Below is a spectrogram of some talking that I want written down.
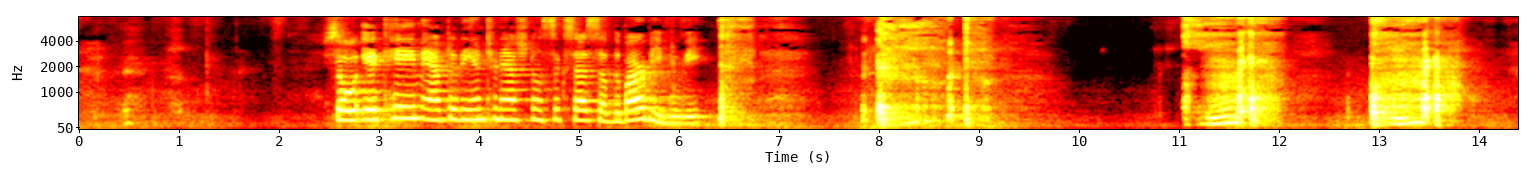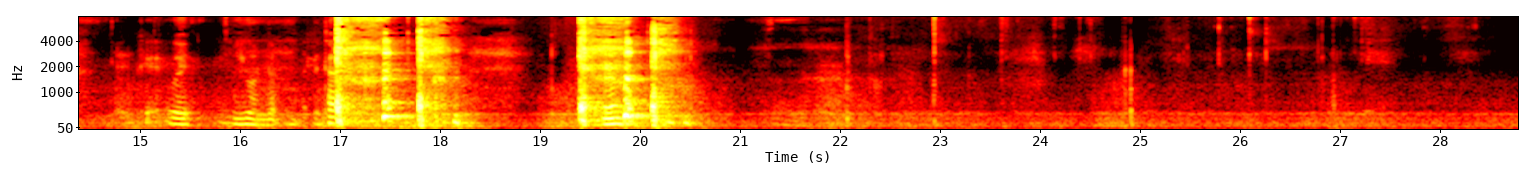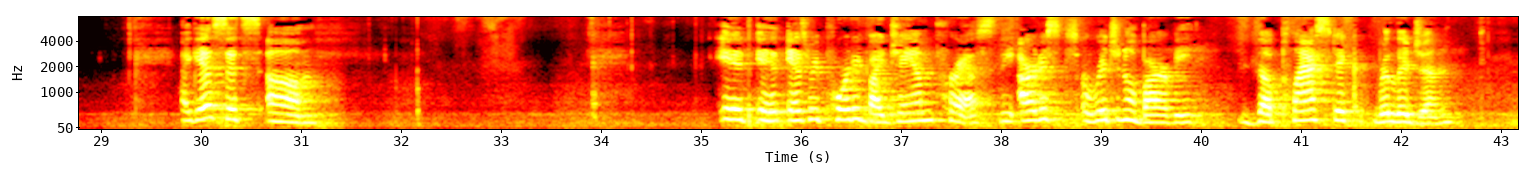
so it came after the international success of the Barbie movie. Okay, wait, you want to type? I guess it's um, it, it as reported by Jam Press, the artist's original Barbie, The Plastic Religion,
